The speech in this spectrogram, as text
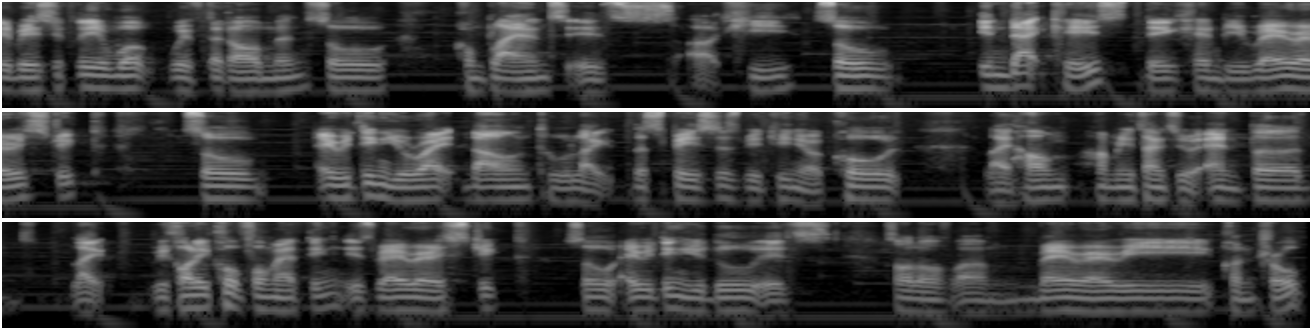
they basically work with the government, so compliance is uh, key. So in that case, they can be very very strict. So everything you write down to like the spaces between your code, like how how many times you enter, like we call it code formatting, is very very strict. So everything you do is sort of um, very very controlled.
